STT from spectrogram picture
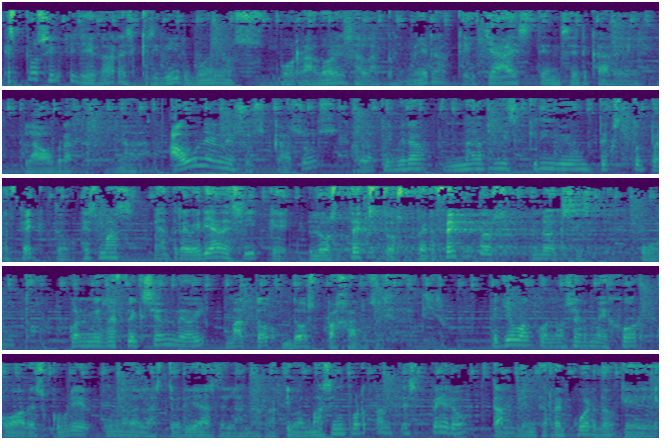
es posible llegar a escribir buenos borradores a la primera que ya estén cerca de la obra terminada. Aún en esos casos, a la primera nadie escribe un texto perfecto. Es más, me atrevería a decir que los textos perfectos no existen. Punto. Con mi reflexión de hoy mato dos pájaros de un tiro te llevo a conocer mejor o a descubrir una de las teorías de la narrativa más importantes, pero también te recuerdo que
